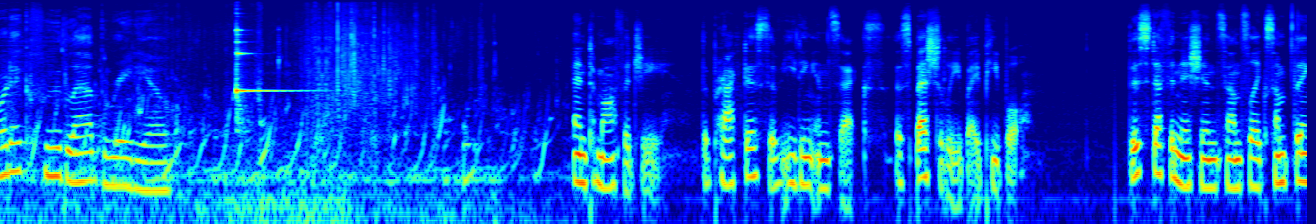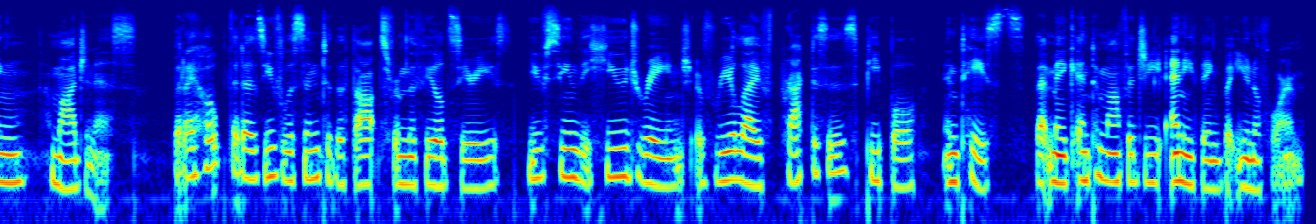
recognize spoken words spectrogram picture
Nordic Food Lab Radio. Entomophagy, the practice of eating insects, especially by people. This definition sounds like something homogenous, but I hope that as you've listened to the Thoughts from the Field series, you've seen the huge range of real life practices, people, and tastes that make entomophagy anything but uniform.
